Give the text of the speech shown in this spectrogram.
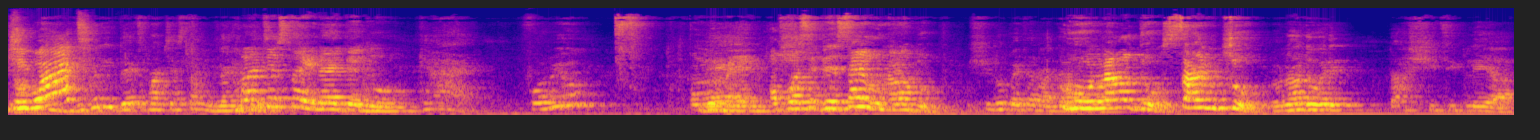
She what? You really bet Manchester United? Manchester United though. Guy, for real? Omo Yeah. man, opposite they sign Ronaldo. You should know better than that. Ronaldo, Sancho. Ronaldo with that shitty player.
